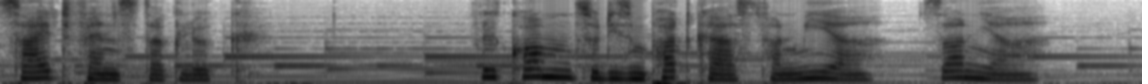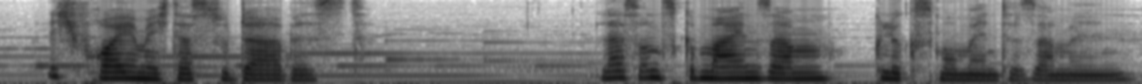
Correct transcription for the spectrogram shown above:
Zeitfensterglück. Willkommen zu diesem Podcast von mir, Sonja. Ich freue mich, dass du da bist. Lass uns gemeinsam Glücksmomente sammeln.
